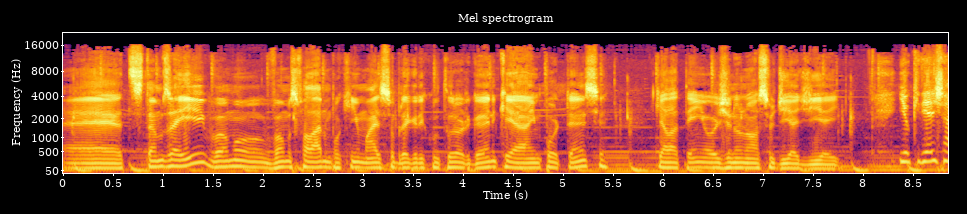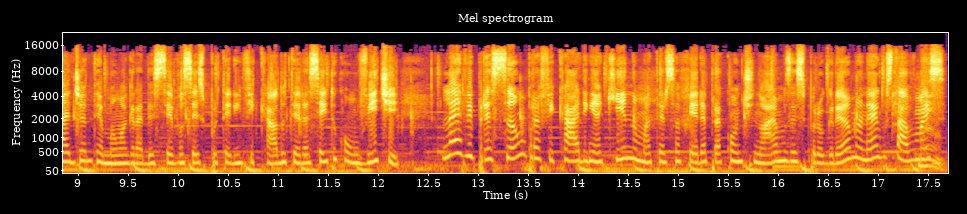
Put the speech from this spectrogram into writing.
É, estamos aí, vamos, vamos falar um pouquinho mais sobre a agricultura orgânica e a importância que ela tem hoje no nosso dia a dia aí. E eu queria já de antemão agradecer vocês por terem ficado, ter aceito o convite. Leve pressão para ficarem aqui numa terça-feira para continuarmos esse programa, né, Gustavo? Mas Não.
